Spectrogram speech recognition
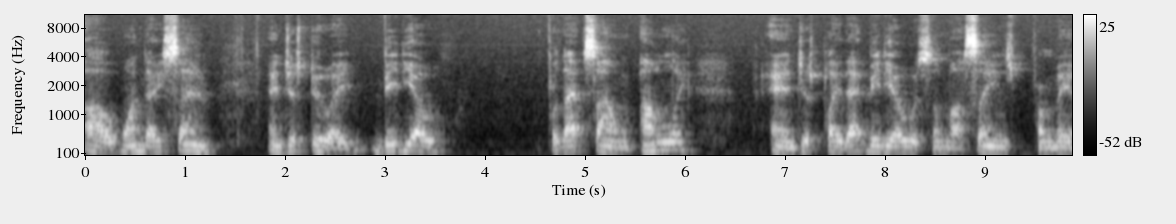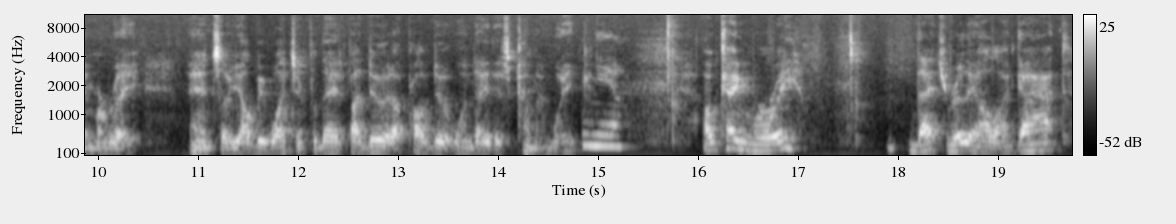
uh, one day soon and just do a video for that song only, and just play that video with some uh, scenes from me and Marie. And so y'all be watching for that. If I do it, I'll probably do it one day this coming week. Yeah. Okay, Marie, that's really all I got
